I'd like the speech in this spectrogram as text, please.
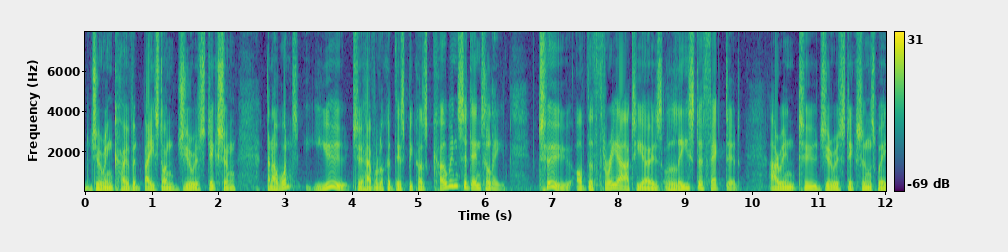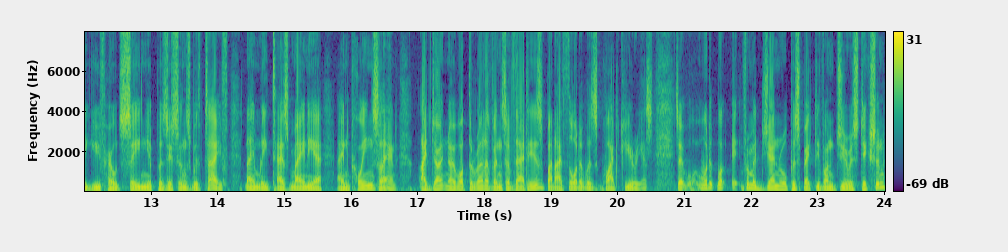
during COVID based on jurisdiction. And I want you to have a look at this because coincidentally, two of the three RTOs least affected are in two jurisdictions where you've held senior positions with TAFE, namely Tasmania and Queensland. I don't know what the relevance of that is, but I thought it was quite curious. So, what, what, from a general perspective on jurisdiction,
